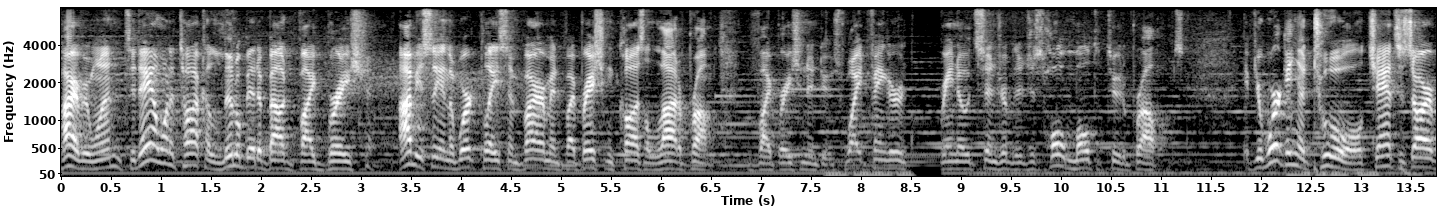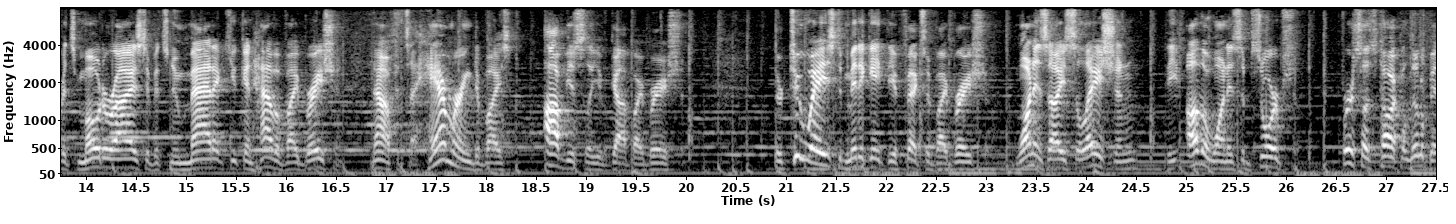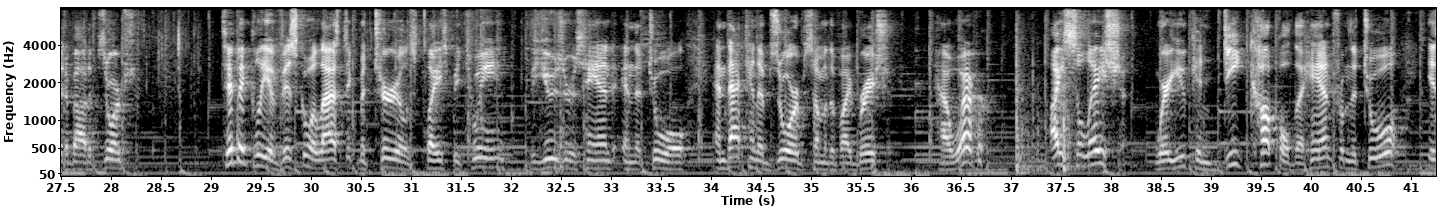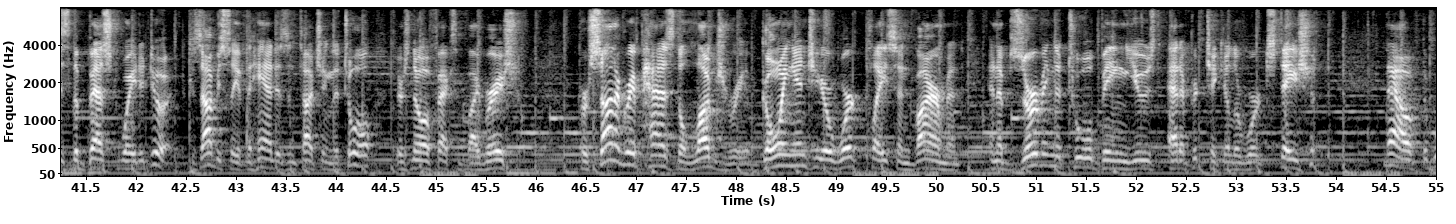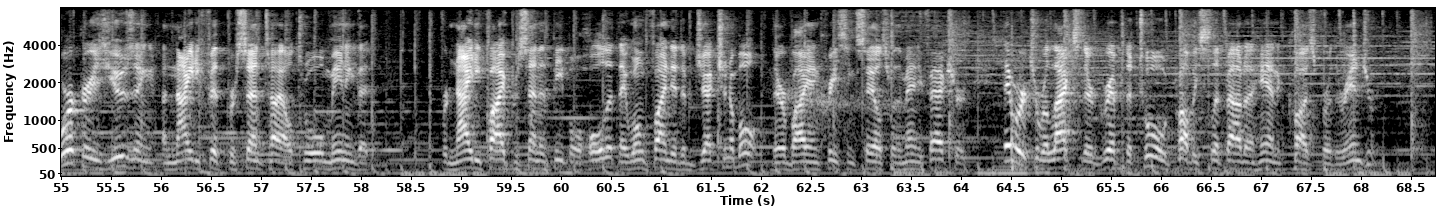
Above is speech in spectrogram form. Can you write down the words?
Hi everyone. Today I want to talk a little bit about vibration. Obviously in the workplace environment, vibration can cause a lot of problems. Vibration induced white finger, Raynaud syndrome, there's just a whole multitude of problems. If you're working a tool, chances are if it's motorized, if it's pneumatic, you can have a vibration. Now if it's a hammering device, obviously you've got vibration. There are two ways to mitigate the effects of vibration. One is isolation, the other one is absorption. First, let's talk a little bit about absorption. Typically, a viscoelastic material is placed between the user's hand and the tool, and that can absorb some of the vibration. However, isolation, where you can decouple the hand from the tool, is the best way to do it. Because obviously, if the hand isn't touching the tool, there's no effects of vibration. PersonaGrip has the luxury of going into your workplace environment and observing the tool being used at a particular workstation. Now, if the worker is using a 95th percentile tool, meaning that for 95% of the people who hold it, they won't find it objectionable, thereby increasing sales for the manufacturer. If they were to relax their grip, the tool would probably slip out of hand and cause further injury.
